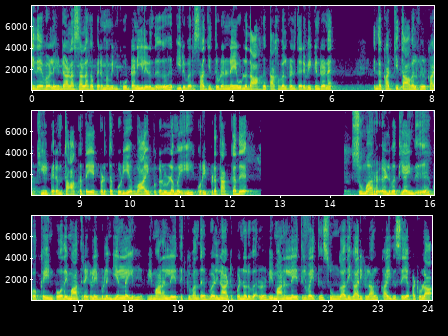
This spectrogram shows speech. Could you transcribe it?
இதேவேளை டலஸ் அழக பெருமவின் கூட்டணியிலிருந்து இருவர் சஜித்துடன் இணைய உள்ளதாக தகவல்கள் தெரிவிக்கின்றன. இந்த கட்சி தாவல்கள் கட்சியில் பெரும் தாக்கத்தை ஏற்படுத்தக்கூடிய வாய்ப்புகள் உள்ளமை குறிப்பிடத்தக்கது. சுமார் எழுபத்தி ஐந்து கொக்கையின் போதை மாத்திரைகளை விழுங்கிய நிலையில் விமான நிலையத்திற்கு வந்த வெளிநாட்டு பெண்ணொருவர் விமான நிலையத்தில் வைத்து சுங்க அதிகாரிகளால் கைது செய்யப்பட்டுள்ளார்.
